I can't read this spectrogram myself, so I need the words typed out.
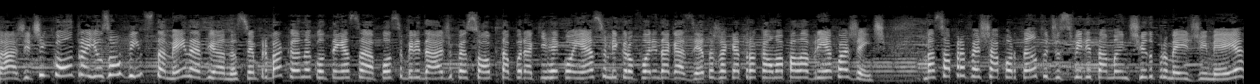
A gente encontra aí os ouvintes também, né, Viana? Sempre bacana quando tem essa possibilidade. O pessoal que está por aqui reconhece o microfone da Gazeta, já quer trocar uma palavrinha com a gente. Mas só para fechar, portanto, o desfile está mantido para o meio-dia e meia.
